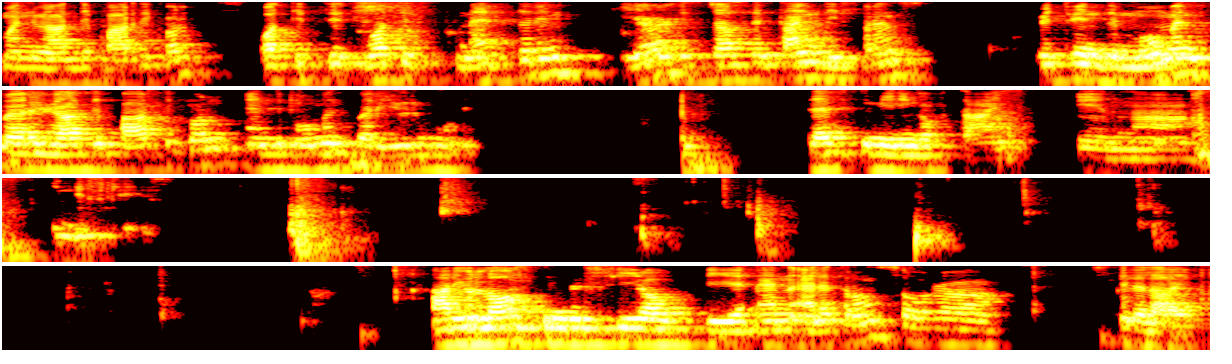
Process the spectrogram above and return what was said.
when you add the particle, what, it, what is mattering here is just the time difference between the moment where you add the particle and the moment where you remove it. That's the meaning of time in, uh, in this case. Are you lost in the sea of the n electrons or uh, still alive?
